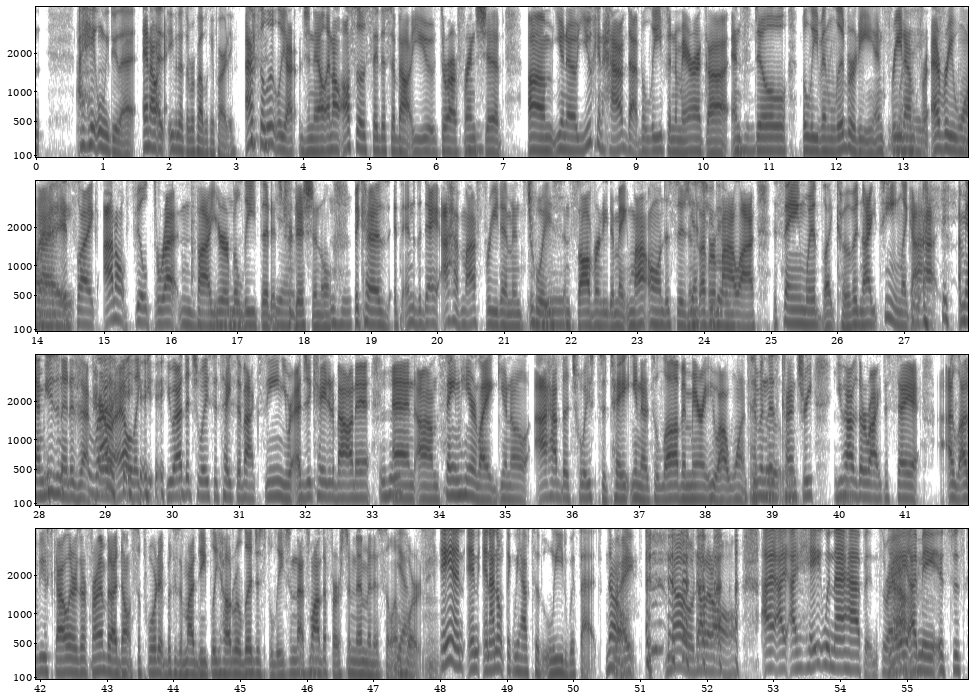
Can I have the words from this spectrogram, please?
I hate when we do that, And I- as- even as a Republican Party. Absolutely, Janelle. And I'll also say this about you through our mm-hmm. friendship. Um, you know, you can have that belief in America and still believe in liberty and freedom for everyone. Right. It's like I don't feel threatened by your belief that it's Yeah. traditional because at the end of the day, I have my freedom and choice and sovereignty to make my own decisions Yes, over my life. The same with like COVID nineteen. Like I, I, I mean, I'm using it as that parallel. Like you, you had the choice to take the vaccine. You were educated about it, Mm-hmm. and um, same here. Like you know, I have the choice to take, you know, to love and marry who I want to in this Absolutely. Mm-hmm. country. You have the right to say, "I love you, Skyler, as a friend, but I don't support it because of my deeply held religious beliefs," and that's why the First Amendment is so Mm-hmm. Yeah. important. And and and I don't think we have to lead with that. No. right? no, not at all. I, I I hate when that happens. Right? Yeah. I mean, it's just.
